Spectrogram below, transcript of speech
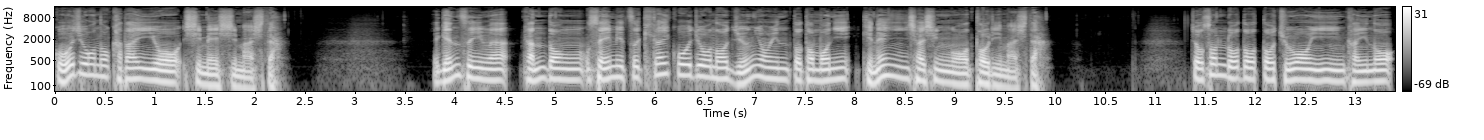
工場の課題を示しました。元帥は、関東精密機械工場の従業員と共に記念写真を撮りました。朝鮮労働党中央委員会の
